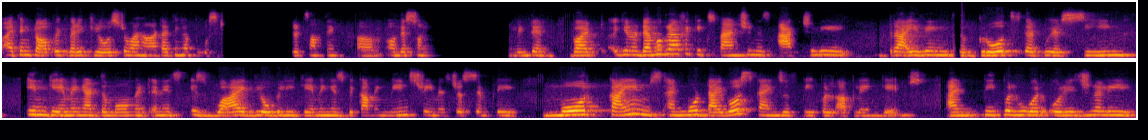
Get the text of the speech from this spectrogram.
I think topic very close to my heart. I think I posted something um, on this on LinkedIn. But you know, demographic expansion is actually driving the growth that we're seeing in gaming at the moment, and it's is why globally gaming is becoming mainstream. It's just simply more kinds and more diverse kinds of people are playing games, and people who were originally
